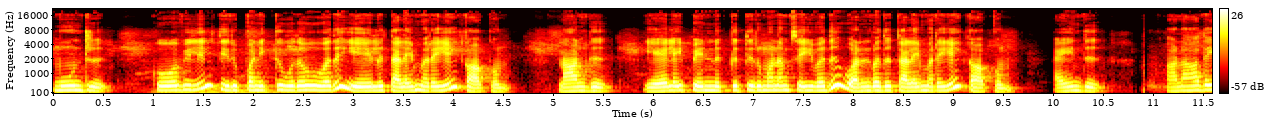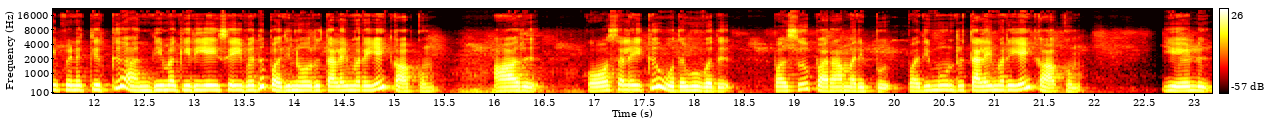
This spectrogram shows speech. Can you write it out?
மூன்று கோவிலில் திருப்பணிக்கு உதவுவது ஏழு தலைமுறையை காக்கும். நான்கு. ஏழை பெண்ணுக்கு திருமணம் செய்வது ஒன்பது தலைமுறையை காக்கும். ஐந்து. அனாதை பிணத்திற்கு அந்திமகிரியை செய்வது பதினோரு தலைமுறையை காக்கும். ஆறு. கோசலைக்கு உதவுவது பசு பராமரிப்பு பதிமூன்று தலைமுறையை காக்கும். ஏழு.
